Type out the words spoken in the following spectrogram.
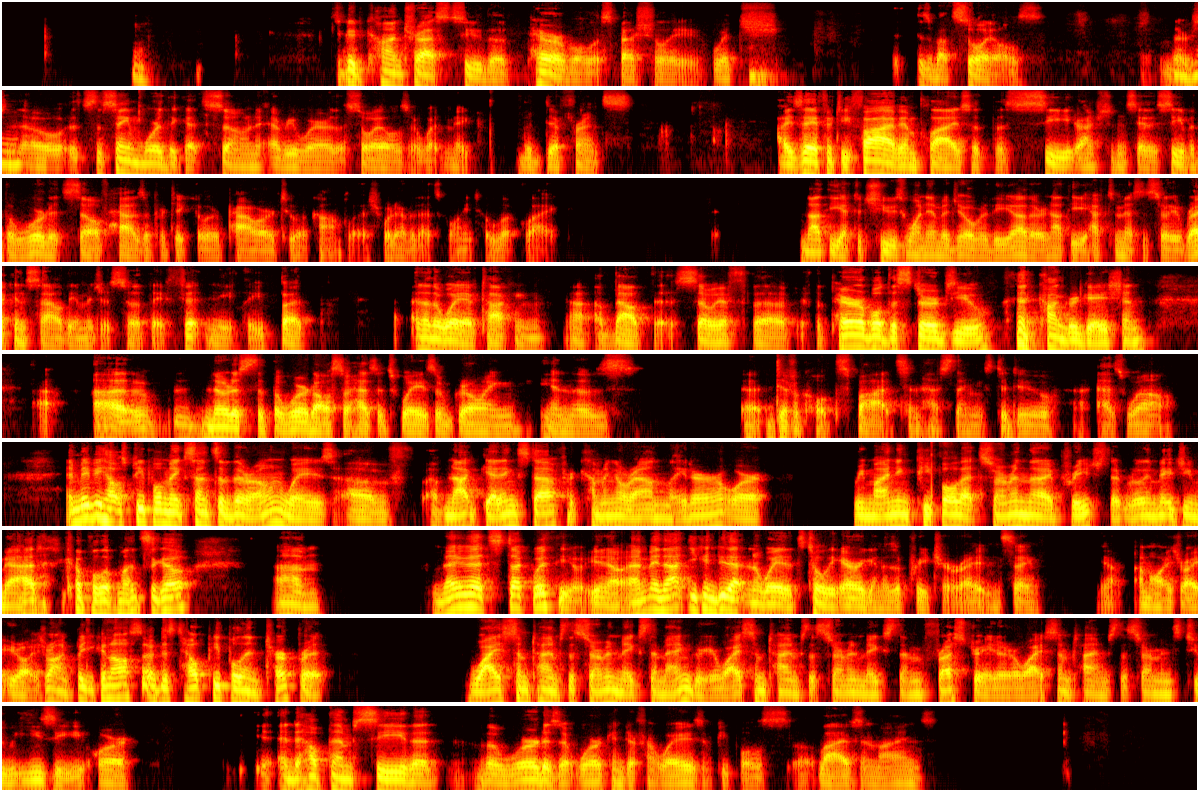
It's a good contrast to the parable, especially, which is about soils. There's Mhm. no, it's the same word that gets sown everywhere. The soils are what make the difference. Isaiah 55 implies that the seed, I shouldn't say the seed, but the word itself has a particular power to accomplish whatever that's going to look like. Not that you have to choose one image over the other, not that you have to necessarily reconcile the images so that they fit neatly, but another way of talking uh, about this. So if the if the parable disturbs you, congregation, uh, notice that the word also has its ways of growing in those uh, difficult spots and has things to do uh, as well. And maybe helps people make sense of their own ways of, of not getting stuff or coming around later or reminding people that sermon that I preached that really made you mad a couple of months ago. Um, maybe that stuck with you, you know, I mean, not, you can do that in a way that's totally arrogant as a preacher, right? And say, yeah, I'm always right, you're always wrong. But you can also just help people interpret why sometimes the sermon makes them angry or why sometimes the sermon makes them frustrated or why sometimes the sermon's too easy or and to help them see that the word is at work in different ways in people's uh, lives and minds.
